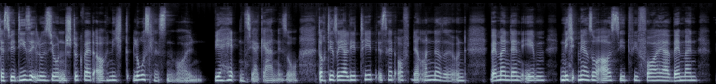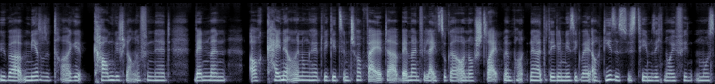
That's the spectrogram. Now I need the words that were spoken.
dass wir diese Illusion ein Stück weit auch nicht loslassen wollen. Wir hätten es ja gerne so. Doch die Realität ist halt oft eine andere. Und wenn man dann eben nicht mehr so aussieht wie vorher, wenn man über mehrere Tage kaum geschlafen hat, wenn man auch keine Ahnung hat, wie geht's im Job weiter, wenn man vielleicht sogar auch noch Streit mit dem Partner hat regelmäßig, weil auch dieses System sich neu finden muss,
